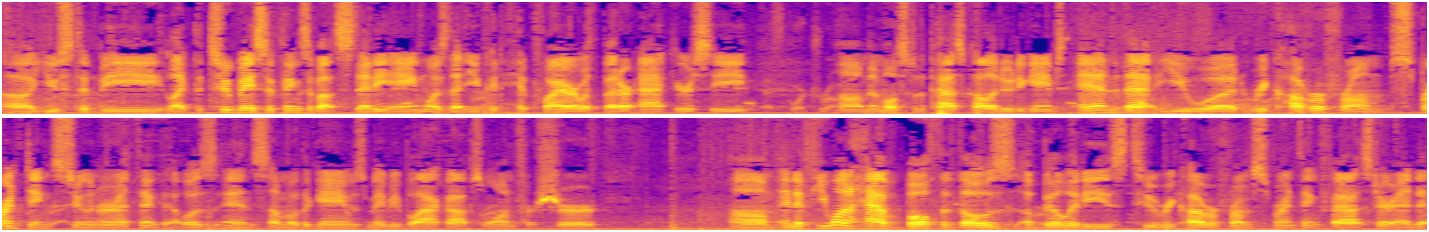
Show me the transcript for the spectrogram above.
uh, used to be like the two basic things about steady aim was that you could hip fire with better accuracy um, in most of the past Call of Duty games, and that you would recover from sprinting sooner. I think that was in some of the games, maybe Black Ops 1 for sure. Um, and if you want to have both of those abilities to recover from sprinting faster and to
